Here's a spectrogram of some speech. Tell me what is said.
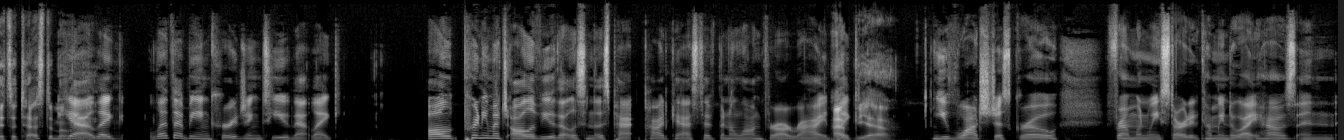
it's a testimony. yeah, like let that be encouraging to you that like all pretty much all of you that listen to this pa- podcast have been along for our ride. I- Like yeah, you've watched us grow from when we started coming to Lighthouse and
